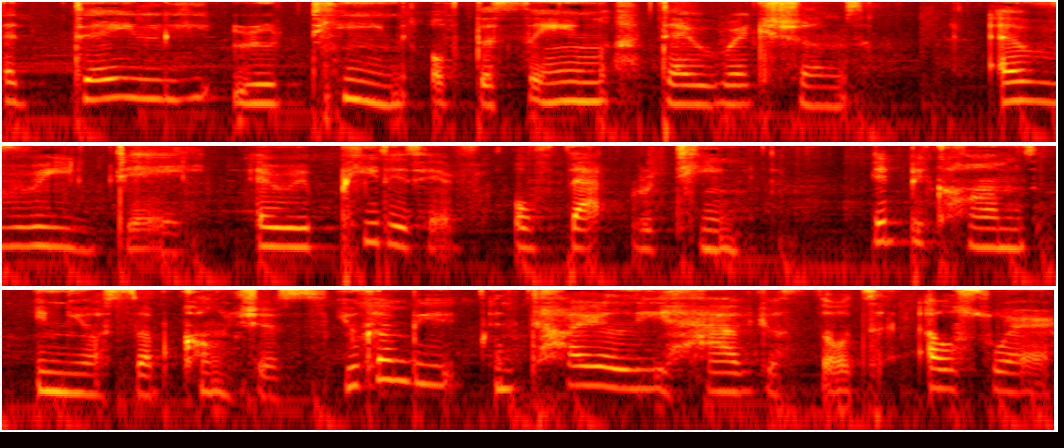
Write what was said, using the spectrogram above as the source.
a daily routine of the same directions every day, a repetitive of that routine it becomes in your subconscious. You can be entirely have your thoughts elsewhere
